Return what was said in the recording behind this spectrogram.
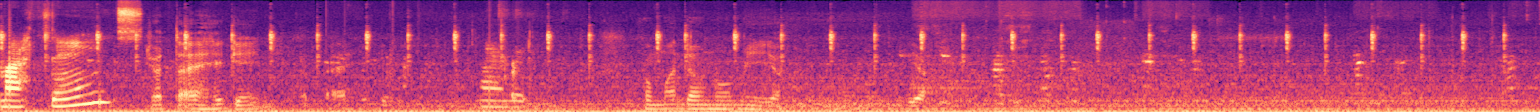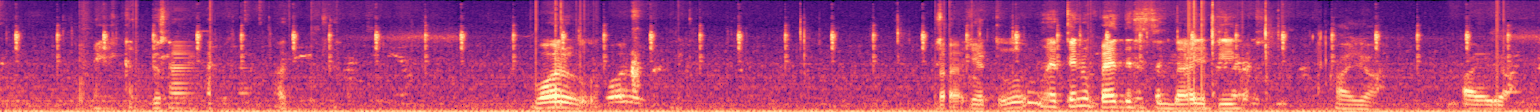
Martins. JR Game. Ah. Vou mandar o nome aí, ó. Bora, bora. Já tô metendo o pé dessa cidade aqui. Aí, ó. Aí, ó.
